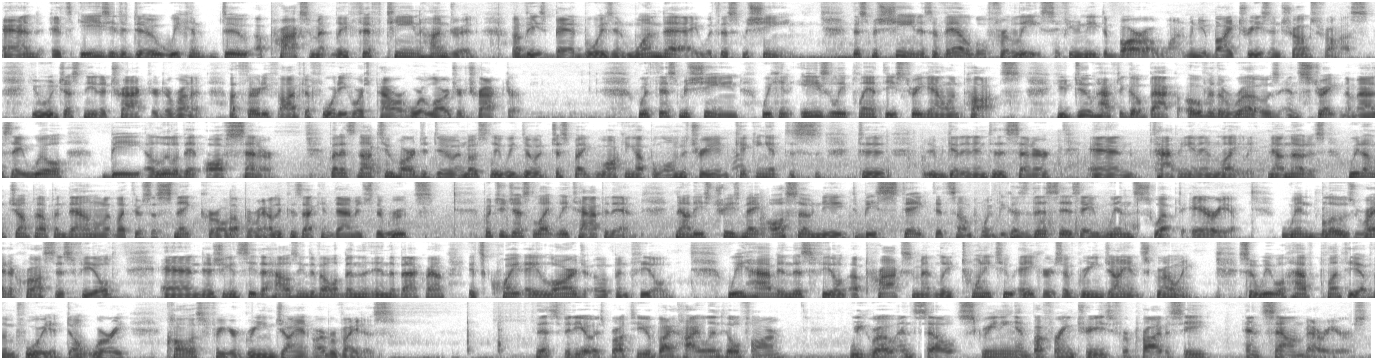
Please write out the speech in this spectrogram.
and it's easy to do. We can do approximately 1,500 of these bad boys in one day with this machine. This machine is available for lease if you need to borrow one when you buy trees and shrubs from us. You would just need a tractor to run it, a 35 to 40 horsepower or larger tractor. With this machine, we can easily plant these three gallon pots. You do have to go back over the rows and straighten them as they will be a little bit off center. But it's not too hard to do, and mostly we do it just by walking up along the tree and kicking it to, to get it into the center and tapping it in lightly. Now notice, we don't jump up and down on it like there's a snake curled up around it because that can damage the roots but you just lightly tap it in. Now these trees may also need to be staked at some point because this is a wind-swept area wind blows right across this field. And as you can see the housing development in the background it's quite a large open field. We have in this field approximately 22 acres of green giants growing. So we will have plenty of them for you. Don't worry. Call us for your green giant arborvitaes. This video is brought to you by Highland Hill Farm. We grow and sell screening and buffering trees for privacy and sound barriers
